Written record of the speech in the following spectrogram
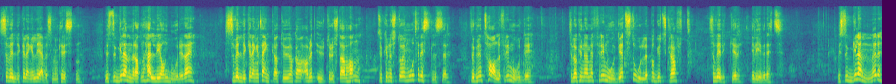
så vil du ikke lenger leve som en kristen. Hvis du glemmer at Den hellige ånd bor i deg, så vil du ikke lenger tenke at du har blitt utrusta av Han til å kunne stå imot fristelser, til å kunne tale frimodig, til å kunne med frimodighet stole på Guds kraft som virker i livet ditt. Hvis du glemmer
